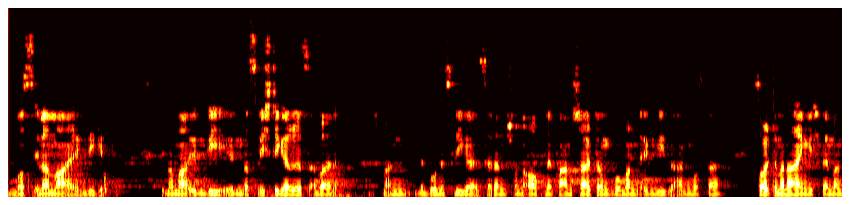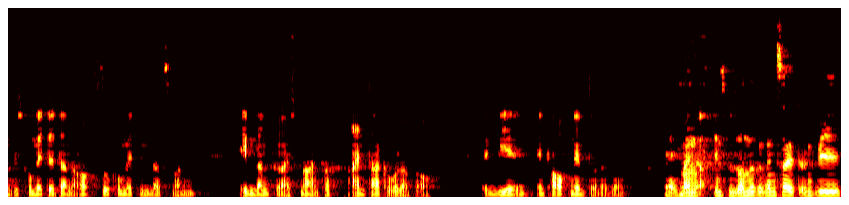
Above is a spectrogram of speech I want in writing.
muss immer mal irgendwie gibt, immer mal irgendwie irgendwas Wichtigeres, aber ich meine, eine Bundesliga ist ja dann schon auch eine Veranstaltung, wo man irgendwie sagen muss, da sollte man eigentlich, wenn man sich committet, dann auch so committen, dass man eben dann vielleicht mal einfach einen Tag Urlaub auch irgendwie in Kauf nimmt oder so. Ja, ich meine, insbesondere wenn es halt irgendwie,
